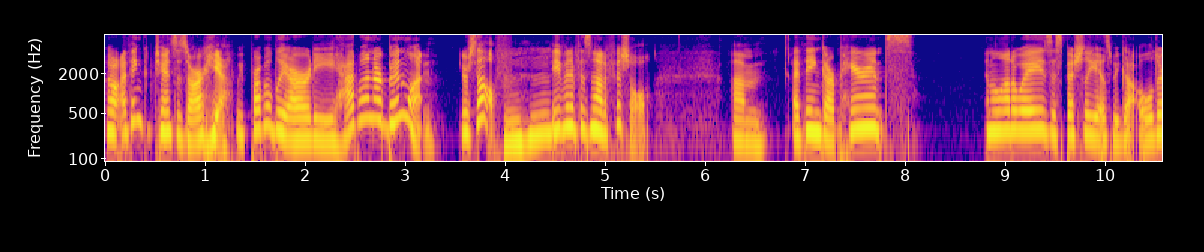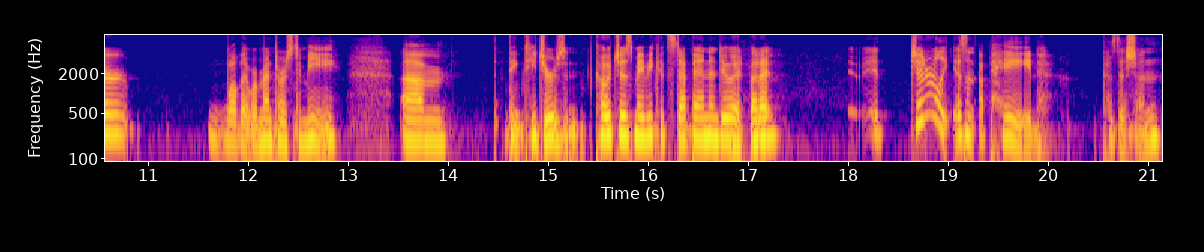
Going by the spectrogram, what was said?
Well, I think chances are, yeah, we probably already had one or been one yourself, Mm-hmm. even if it's not official. Um, I think our parents, in a lot of ways, especially as we got older, well, they were mentors to me. Um, I think teachers and coaches maybe could step in and do it, but it it generally isn't a paid position.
